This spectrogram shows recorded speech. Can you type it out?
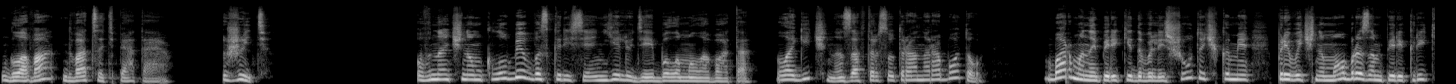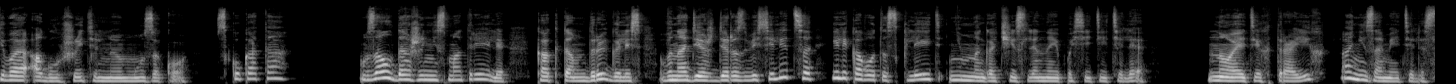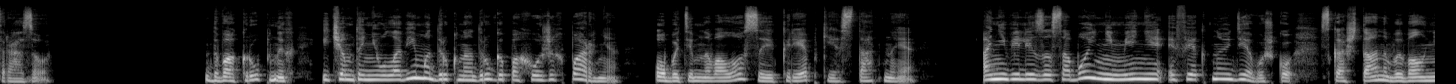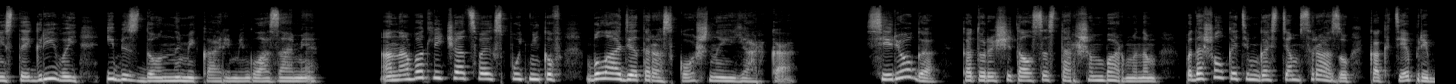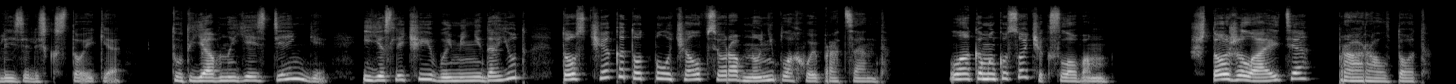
Глава 25. Жить. В ночном клубе в воскресенье людей было маловато. Логично, завтра с утра на работу. Бармены перекидывались шуточками, привычным образом перекрикивая оглушительную музыку. Скукота. В зал даже не смотрели, как там дрыгались в надежде развеселиться или кого-то склеить немногочисленные посетители. Но этих троих они заметили сразу. Два крупных и чем-то неуловимо друг на друга похожих парня, оба темноволосые, крепкие, статные. Они вели за собой не менее эффектную девушку с каштановой волнистой гривой и бездонными карими глазами. Она, в отличие от своих спутников, была одета роскошно и ярко. Серега, который считался старшим барменом, подошел к этим гостям сразу, как те приблизились к стойке – Тут явно есть деньги, и если чаевыми не дают, то с чека тот получал все равно неплохой процент. Лакомый кусочек, словом. «Что желаете?» – проорал тот.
